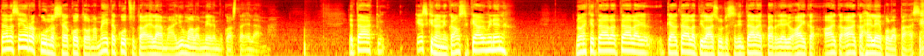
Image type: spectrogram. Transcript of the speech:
täällä seurakunnassa ja kotona meitä kutsutaan elämään Jumalan mielenmukaista elämää. Ja tämä keskinäinen kanssakäyminen, No ehkä täällä, täällä käy täällä tilaisuudessa, niin täällä pärjää jo aika, aika, aika helpolla pääsee.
